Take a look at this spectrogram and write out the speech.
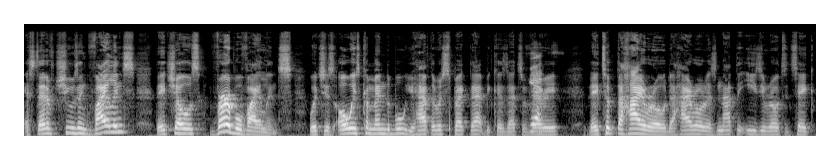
Instead of choosing violence, they chose verbal violence, which is always commendable. You have to respect that because that's a yes. very. They took the high road. The high road is not the easy road to take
